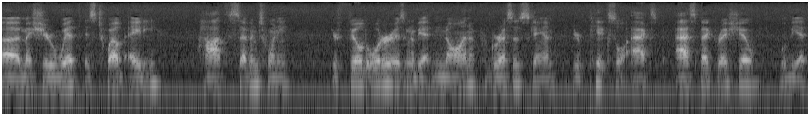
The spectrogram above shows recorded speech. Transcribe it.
Uh, make sure your width is 1280, height 720. Your field order is going to be at non-progressive scan. Your pixel aspect ratio will be at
